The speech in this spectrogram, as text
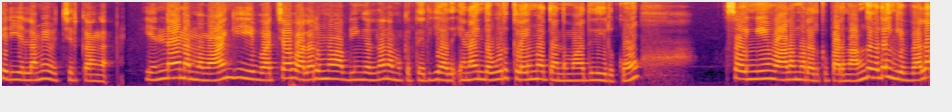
செடி எல்லாமே வச்சுருக்காங்க. என்ன நம்ம வாங்கி வச்சா வளருமா அப்படிங்கிறது தான் நமக்கு தெரியாது. ஏன்னா இந்த ஊர் கிளைமேட் அந்த மாதிரி இருக்கும். ஸோ இங்கேயும் வாழை மரம் இருக்குது பாருங்கள் அங்கே விட இங்கே விலை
